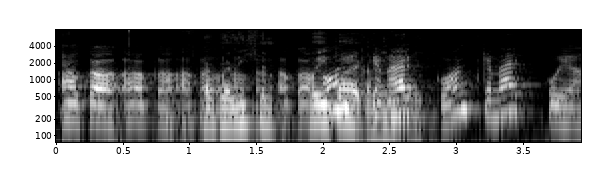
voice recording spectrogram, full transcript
aga, aga, aga, Aga aga aega andke märku, andke märku ja,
